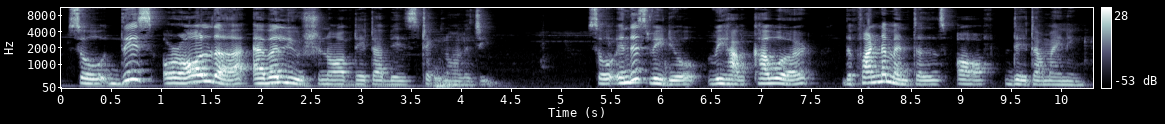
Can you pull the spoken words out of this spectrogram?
So these are all the evolution of database technology. So in this video, we have covered the fundamentals of data mining.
